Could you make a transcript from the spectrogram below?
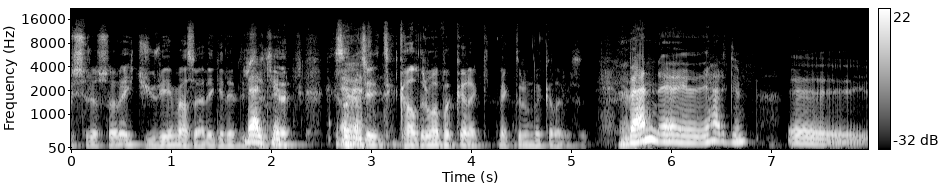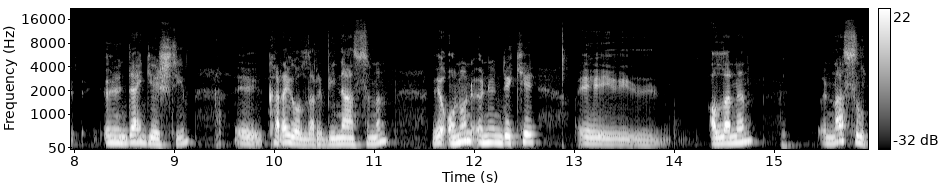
bir süre sonra hiç yürüyemez hale gelebilirsiniz. Belki. Yani. Sadece evet. kaldırıma bakarak gitmek durumunda kalabilirsiniz. Ben e, her gün e, önünden geçtiğim e, karayolları binasının ve onun önündeki e, alanın nasıl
